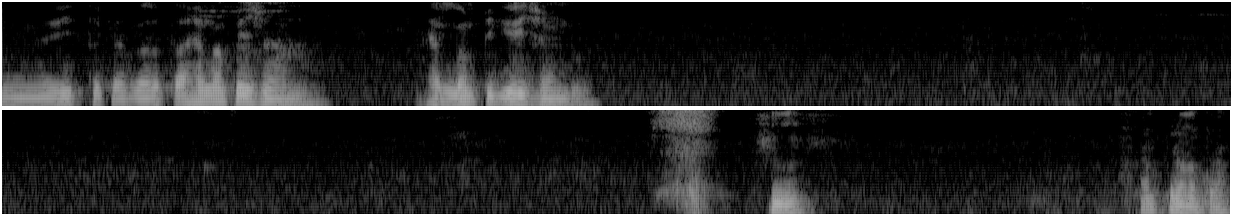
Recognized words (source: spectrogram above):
Eita, que agora tá relampejando. Relampeguejando. Hum. Então pronto.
